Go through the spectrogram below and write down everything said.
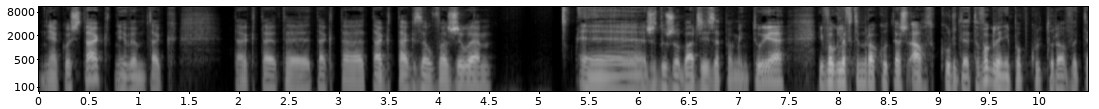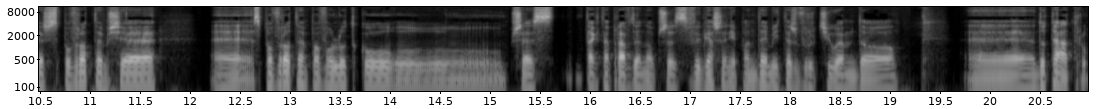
jakoś tak, nie wiem, tak, tak, tak, tak, tak, tak, tak zauważyłem. E, że dużo bardziej zapamiętuję. I w ogóle w tym roku też, a kurde, to w ogóle nie popkulturowy, też z powrotem się, e, z powrotem powolutku przez tak naprawdę no, przez wygaszenie pandemii też wróciłem do, e, do teatru.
